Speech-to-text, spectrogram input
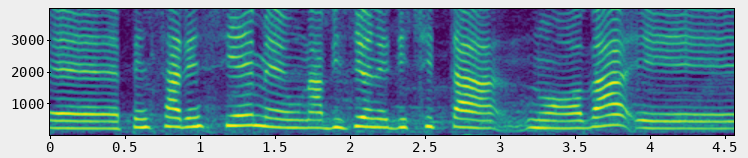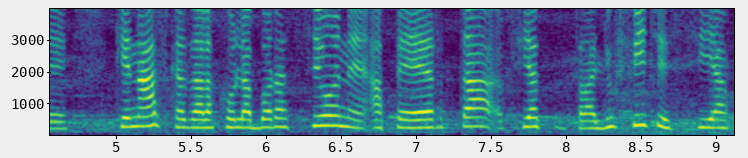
eh, pensare insieme una visione di città nuova e che nasca dalla collaborazione aperta sia tra gli uffici sia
